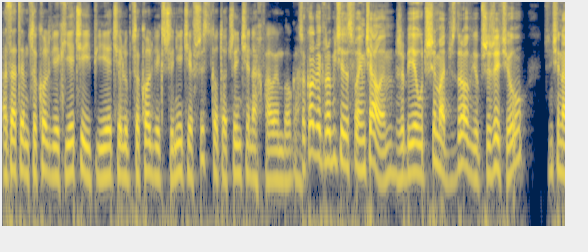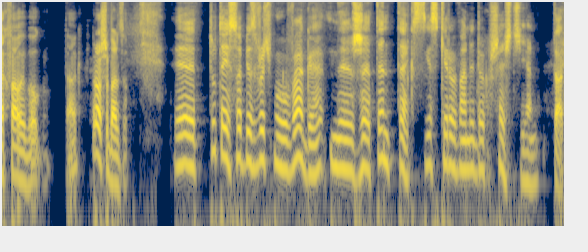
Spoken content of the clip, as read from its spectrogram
A zatem cokolwiek jecie i pijecie lub cokolwiek czynicie, wszystko to czyńcie na chwałę Boga. Cokolwiek robicie ze swoim ciałem, żeby je utrzymać w zdrowiu, przy życiu, czyńcie na chwałę Bogu. Tak? Proszę bardzo. E, tutaj sobie zwróćmy uwagę, że ten tekst jest skierowany do chrześcijan. Tak.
